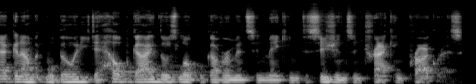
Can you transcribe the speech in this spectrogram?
economic mobility to help guide those local governments in making decisions and tracking progress.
